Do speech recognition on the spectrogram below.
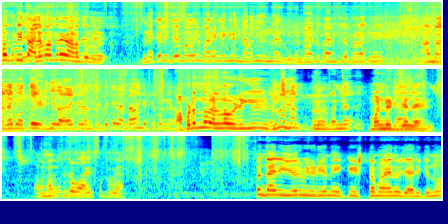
നോക്കുമ്പോ ഈ തല മാത്രമേ കാണത്തുള്ളൂ. ഇതിനേക്കാൾ ഇതേമാതിരി മരങ്ങൾ ഇങ്ങനെ നിറഞ്ഞു നിന്നായിരുന്നു. രണ്ടായിരത്തി പതിനെട്ടിലെ പ്രളയത്തിന് ആ മല മൊത്തം ഇടിഞ്ഞ് താഴേക്ക് വീണിട്ട് ഇതൊക്കെ രണ്ടാമത് കെട്ടി പൊങ്ങിയതാണ് അവിടെ നിന്ന് വെള്ളം ഒഴുകി ഇടിച്ച് മണ്ണ് മണ്ണിടിച്ചല്ലേ മരത്തിന്റെ വയസ്സ് എത്രയാ? അപ്പോൾ എന്തായാലും ഈ ഒരു വീഡിയോ നിങ്ങൾക്ക് ഇഷ്ടമായെന്ന് വിചാരിക്കുന്നു.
